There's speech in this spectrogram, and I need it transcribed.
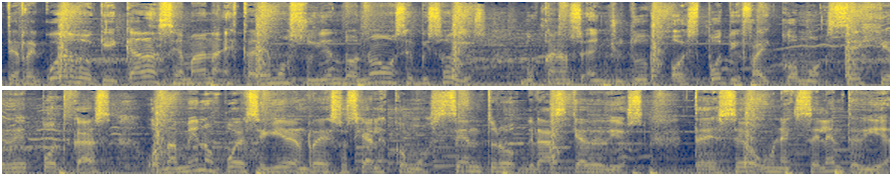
Te recuerdo que cada semana estaremos subiendo nuevos episodios. Búscanos en YouTube o Spotify como CGD Podcast o también nos puedes seguir en redes sociales como Centro Gracia de Dios. Te deseo un excelente día.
